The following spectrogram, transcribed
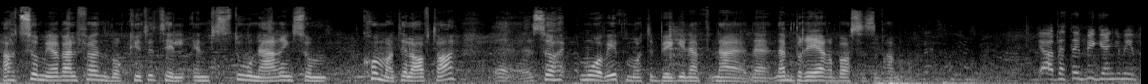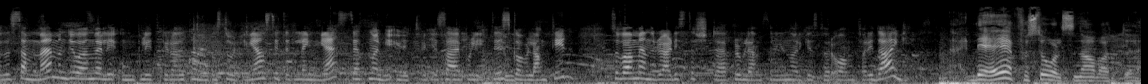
har hatt så mye av velferden vår knyttet til en stor næring som kommer til å avta, eh, så må vi på en måte bygge den, den bredere basisen fremover. Ja, Dette bygger egentlig mye på det samme, men du er en veldig ung politiker da du kom inn på Stortinget. Har sittet lenge, sett Norge utvikle seg politisk over lang tid. Så hva mener du er de største problemstillingene Norge står overfor i dag? Det er forståelsen av at uh,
